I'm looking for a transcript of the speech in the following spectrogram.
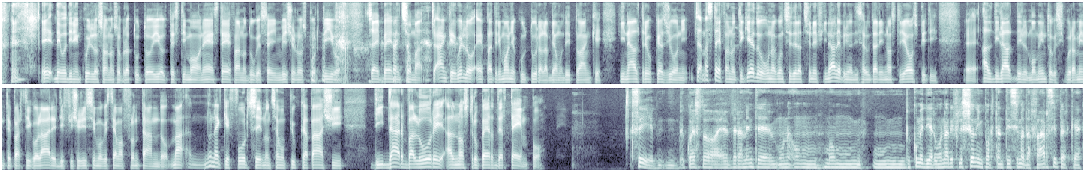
e devo dire in quello sono soprattutto io il testimone, eh? Stefano, tu che sei invece uno sportivo, sai bene, insomma, cioè, anche quello è patrimonio e cultura, l'abbiamo detto anche in altre occasioni. Cioè, ma Stefano, ti chiedo una considerazione finale prima di salutare i nostri ospiti, eh, al di là del momento che sicuramente è particolare e difficilissimo che stiamo affrontando, ma non è che forse non siamo più capaci di dar valore al nostro perder tempo. Sì, questo è veramente una, un, un, un, dire, una, riflessione importantissima da farsi perché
